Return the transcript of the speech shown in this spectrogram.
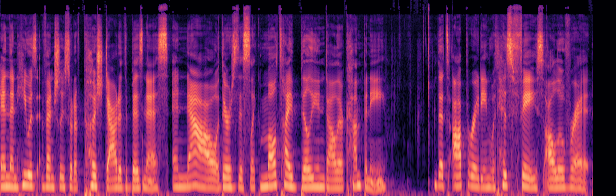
And then he was eventually sort of pushed out of the business. And now there's this like multi-billion dollar company that's operating with his face all over it.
